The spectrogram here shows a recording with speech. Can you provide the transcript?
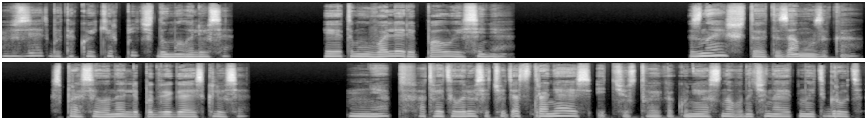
«Взять бы такой кирпич», — думала Люся, — «и этому Валере по лысине». «Знаешь, что это за музыка?» — спросила Нелли, подвигаясь к Люсе. «Нет», — ответила Люся, чуть отстраняясь и чувствуя, как у нее снова начинает ныть грудь.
